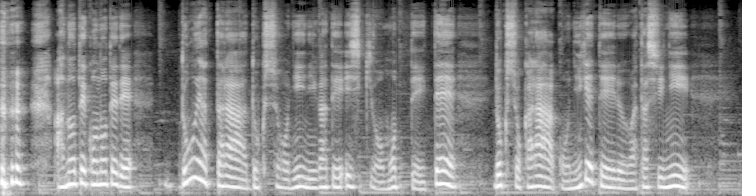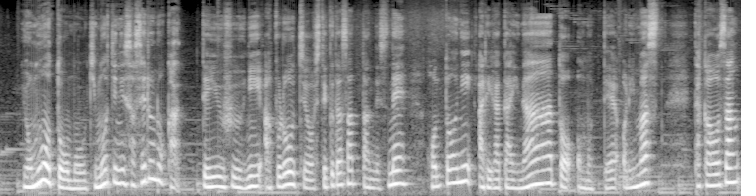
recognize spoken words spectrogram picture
あの手この手でどうやったら読書に苦手意識を持っていて読書からこう逃げている私に読もうと思う気持ちにさせるのかっていうふうにアプローチをしてくださったんですね。本当にありがたいなと思っております。高尾さん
